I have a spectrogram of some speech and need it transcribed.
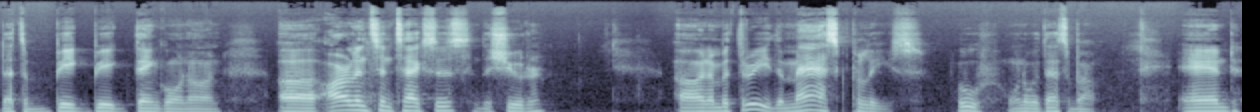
That's a big, big thing going on. Uh, Arlington, Texas, the shooter. Uh, number three, the mask police. Ooh, wonder what that's about. And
